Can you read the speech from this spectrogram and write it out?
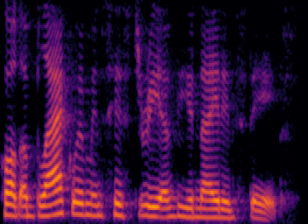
called A Black Women's History of the United States.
